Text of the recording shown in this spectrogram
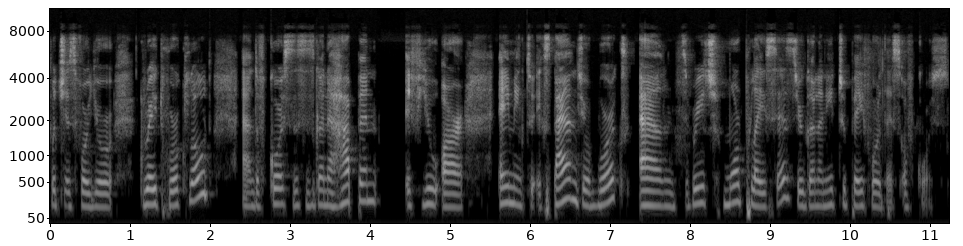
which is for your great workload. And of course, this is going to happen if you are aiming to expand your work and reach more places, you're going to need to pay for this, of course.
